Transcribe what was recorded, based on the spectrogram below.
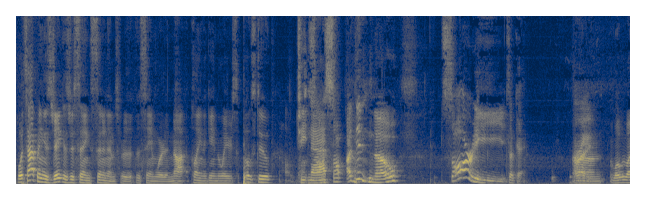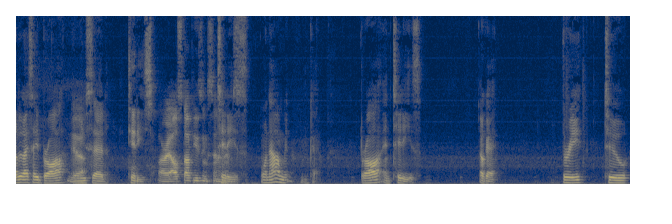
What's happening is Jake is just saying synonyms for the, the same word and not playing the game the way you're supposed to. Cheating I'm ass. so- I didn't know. Sorry. It's okay. All right. Um, what, what did I say? Bra. Yeah. And you said Titties. All right. I'll stop using synonyms. titties. Well, now I'm okay. Bra and titties. Okay. Three, two,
